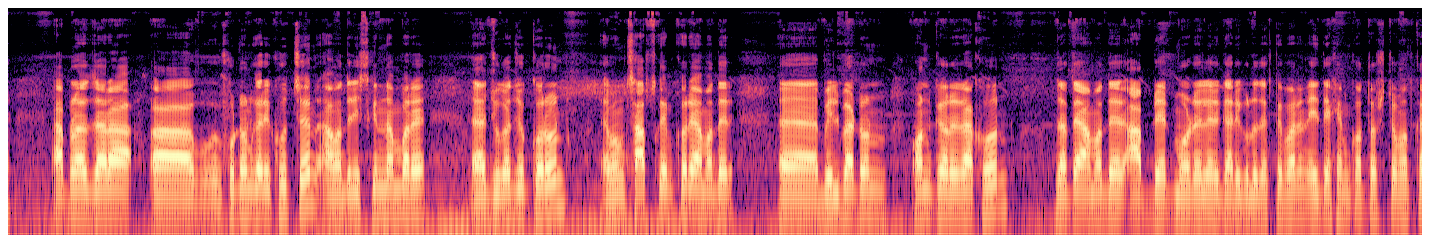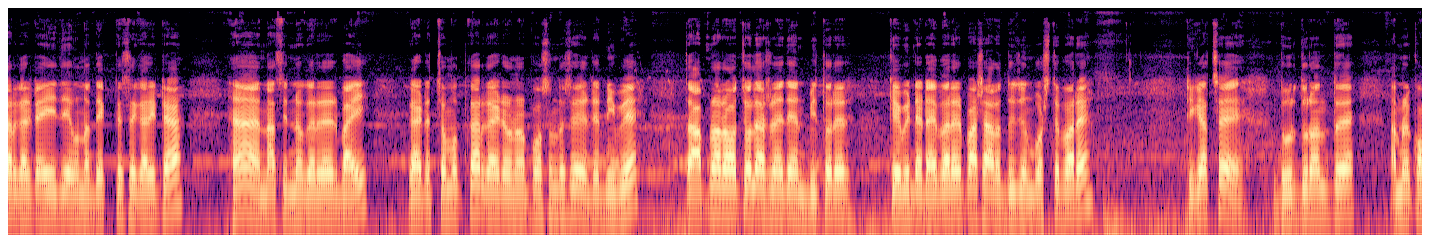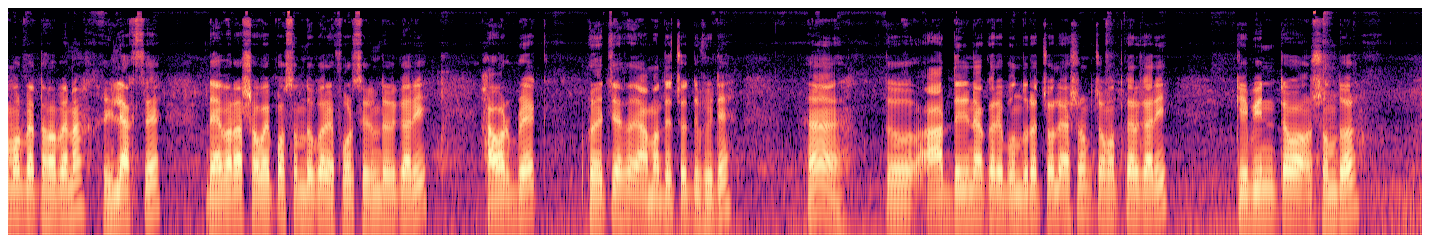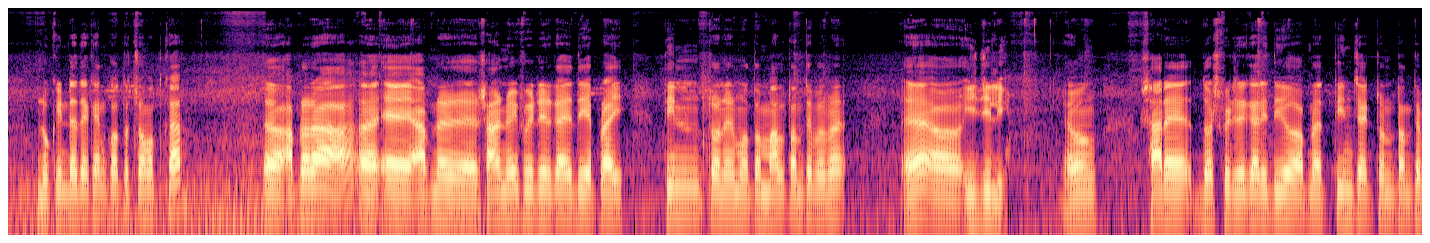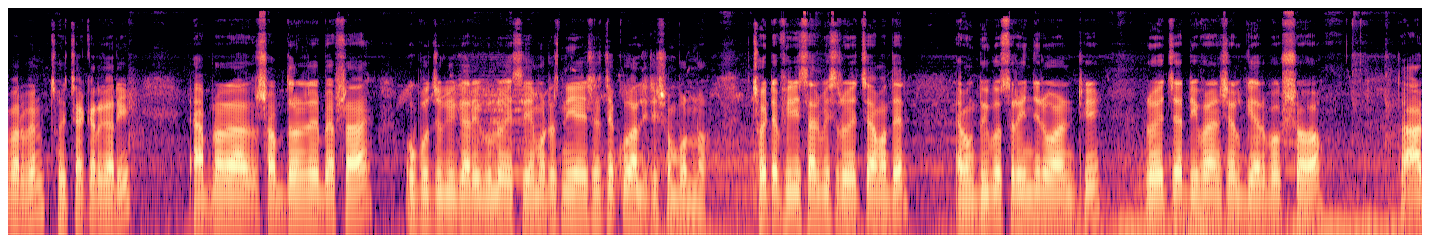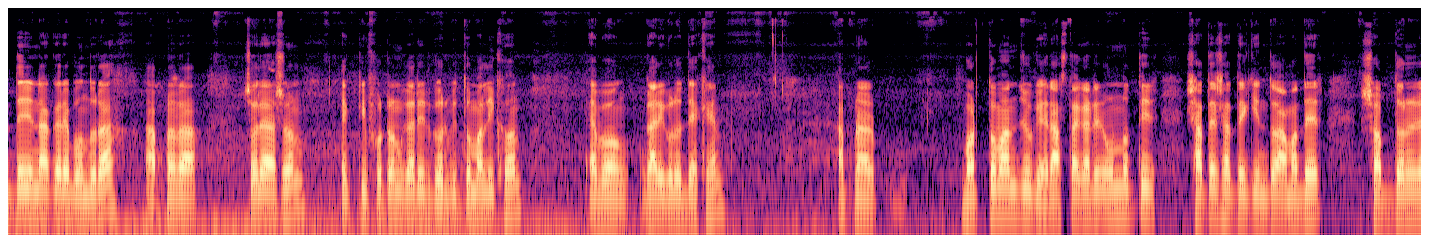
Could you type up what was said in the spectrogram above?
আপনারা যারা আহ, ফুটন গাড়ি খুঁজছেন আমাদের স্ক্রিন নাম্বারে যোগাযোগ করুন এবং সাবস্ক্রাইব করে আমাদের বিল বাটন অন করে রাখুন যাতে আমাদের আপডেট মডেলের গাড়িগুলো দেখতে পারেন। এই দেখেন কত চমৎকার গাড়িটা এই যে ওনার দেখতেছে গাড়িটা। হ্যাঁ নাসিরনগরের বাই গাড়িটা চমৎকার গাড়িটা ওনার পছন্দ হয়েছে এটা নিবে। তো আপনারাও চলে আসুন এই দেখেন ভিতরের কেবিনটা ড্রাইভারের পাশে আরও দুজন বসতে পারে। ঠিক আছে? দূর দূরান্তে আপনার কোমর ব্যথা হবে না রিল্যাক্সে ড্রাইভাররা সবাই পছন্দ করে ফোর সিলিন্ডার গাড়ি, হাওয়ার ব্রেক রয়েছে আমাদের চোদ্দ ফিটে হ্যাঁ? তো আর দেরি না করে বন্ধুরা চলে আসুন, চমৎকার গাড়ি। কেবিনটাও সুন্দর। লুকিংটা দেখেন কত চমৎকার। আপনারা আপনার সাড়ে নয় ফিটের গায়ে দিয়ে প্রায় তিন টনের মতো মাল টানতে পারবেন ইজিলি এবং সাড়ে দশ ফিটের গাড়ি দিয়েও আপনার তিন চার টন টানতে পারবেন, ছয় চাকার গাড়ি। আপনারা সব ধরনের ব্যবসা, উপযোগী গাড়িগুলো এসিএ মোটরস নিয়ে এসেছে কোয়ালিটি সম্পন্ন। ছয়টা ফ্রি সার্ভিস রয়েছে আমাদের এবং দুই বছর ইঞ্জিন ওয়ারেন্টি রয়েছে ডিফারেন্সিয়াল গিয়ারবক্স সহ। তো আর দেরি না করে বন্ধুরা, আপনারা চলে আসুন, একটি ফোটন গাড়ির গর্বিত মালিক হন এবং গাড়িগুলো দেখেন। আপনার বর্তমান যুগে রাস্তাঘাটের উন্নতির সাথে সাথে কিন্তু আমাদের সব ধরনের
